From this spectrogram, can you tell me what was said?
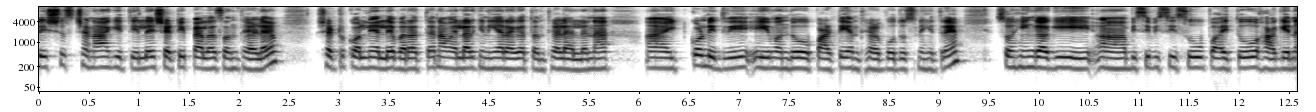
ಡಿಶಸ್ ಚೆನ್ನಾಗಿತ್ತು. ಇಲ್ಲೇ ಶೆಟ್ಟಿ ಪ್ಯಾಲೇಸ್ ಅಂತ ಹೇಳಿ, ಶೆಟ್ರ್ ಕಾಲನಿಯಲ್ಲೇ ಬರುತ್ತೆ. ನಾವು ಎಲ್ಲರಿಗೂ ನಿಯರ್ ಆಗತ್ತೆ ಅಂಥೇಳಿ ಅಲ್ಲನ ಇಟ್ಕೊಂಡಿದ್ವಿ ಈ ಒಂದು ಪಾರ್ಟಿ ಅಂತ ಹೇಳ್ಬೋದು ಸ್ನೇಹಿತರೆ. ಸೊ ಹೀಗಾಗಿ ಬಿಸಿ ಬಿಸಿ ಸೂಪ್ ಆಯಿತು, ಹಾಗೇನ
